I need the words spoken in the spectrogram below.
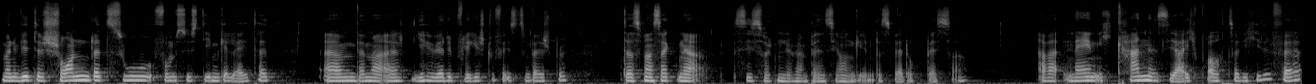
Man wird ja schon dazu vom System geleitet, ähm, wenn man, je höher die Pflegestufe ist zum Beispiel, dass man sagt, na, sie sollten lieber in Pension gehen, das wäre doch besser. Aber nein, ich kann es ja, ich brauche zwar die Hilfe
